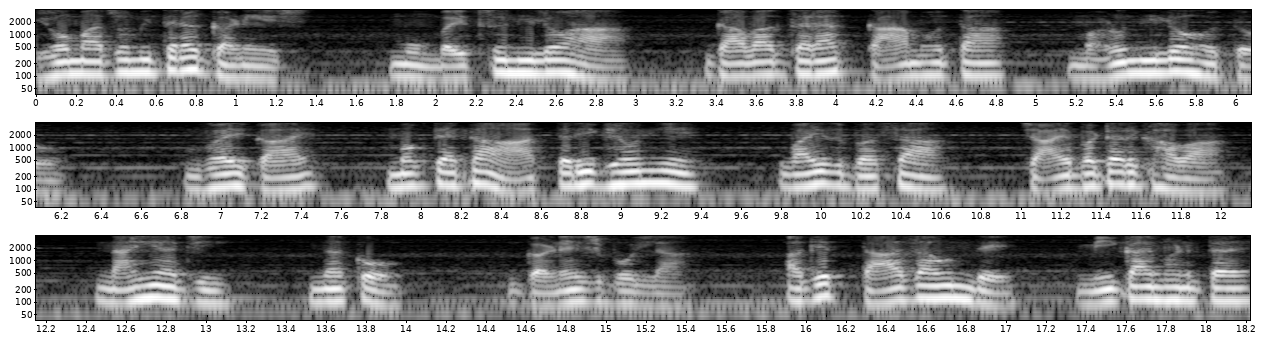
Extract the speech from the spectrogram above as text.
ह्यो माझो मित्र गणेश. मुंबईतून इलो हा. गावात जरा काम होता म्हणून इलो होतो. वय काय? मग त्याका आत तरी घेऊन ये. वाईज बसा. चाय बटर खावा. नाही आजी. नको. गणेश बोलला अगे ता जाऊन दे. मी काय म्हणतय?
